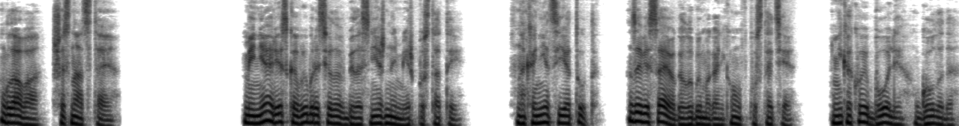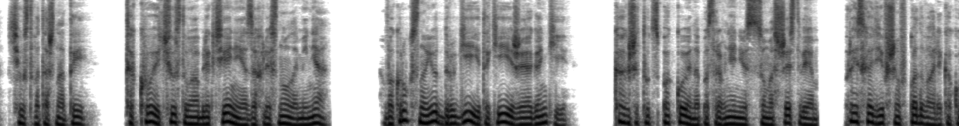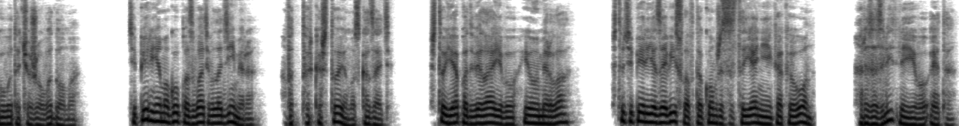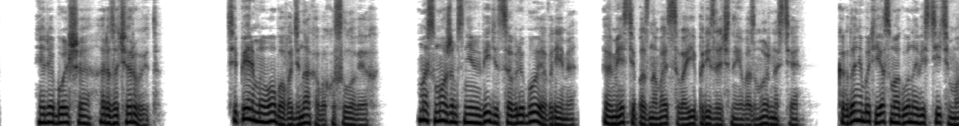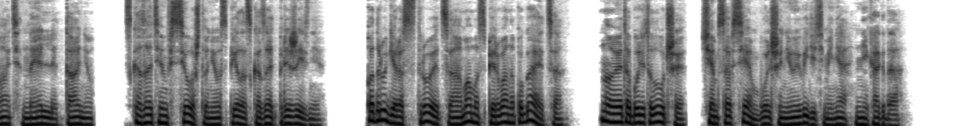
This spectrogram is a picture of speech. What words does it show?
Глава 16 Меня резко выбросило в белоснежный мир пустоты. Наконец я тут, зависаю голубым огоньком в пустоте. Никакой боли, голода, чувства тошноты. Такое чувство облегчения захлестнуло меня. Вокруг снуют другие такие же огоньки. Как же тут спокойно по сравнению с сумасшествием, происходившим в подвале какого-то чужого дома. Теперь я могу позвать Владимира, вот только что ему сказать? Что я подвела его и умерла? Что теперь я зависла в таком же состоянии, как и он? Разозлит ли его это? Или больше разочарует? Теперь мы оба в одинаковых условиях. Мы сможем с ним видеться в любое время, вместе познавать свои призрачные возможности. Когда-нибудь я смогу навестить мать, Нелли, Таню, сказать им все, что не успела сказать при жизни. Подруги расстроятся, а мама сперва напугается, но это будет лучше, чем совсем больше не увидеть меня никогда.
